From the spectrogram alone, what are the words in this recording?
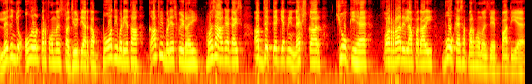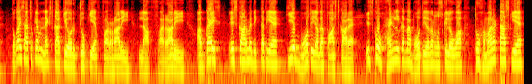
लेकिन जो ओवरऑल परफॉर्मेंस था जीटीआर का, बहुत ही बढ़िया था, काफ़ी बढ़िया स्पीड रही, मज़ा आ गया गाइस अब देखते हैं कि अपनी नेक्स्ट कार जो की है फर्रारी ला फरारी वो कैसा परफॉर्मेंस दे पाती है? तो गाइस आ चुके हम नेक्स्ट कार की ओर, जो कि है फरारी ला फरारी अब गाइस इस कार में दिक्कत यह है कि ये बहुत ही ज़्यादा फास्ट कार है। इसको हैंडल करना बहुत ही ज़्यादा मुश्किल होगा। तो हमारा टास्क ये है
